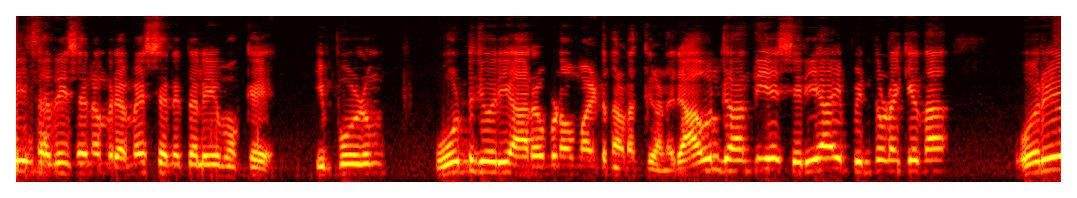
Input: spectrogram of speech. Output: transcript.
ഡി സതീശനും രമേശ് ചെന്നിത്തലയും ഒക്കെ ഇപ്പോഴും വോട്ട് ചോരി ആരോപണവുമായിട്ട് നടക്കുകയാണ്. രാഹുൽ ഗാന്ധിയെ ശരിയായി പിന്തുണയ്ക്കുന്ന ഒരേ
